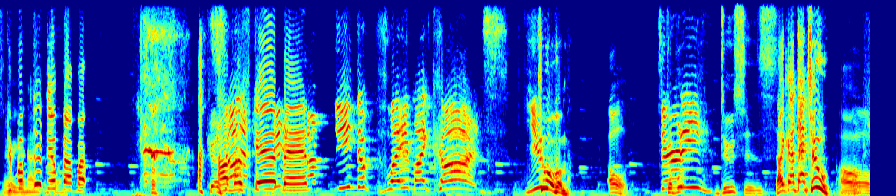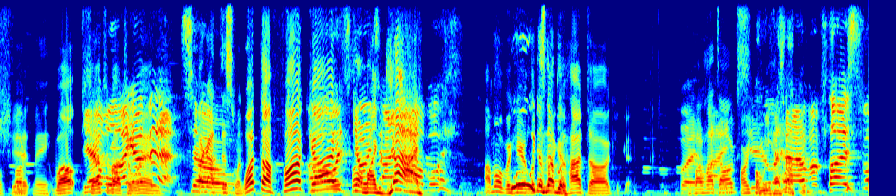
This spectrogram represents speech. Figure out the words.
There you go, now you can play. Good. Son I'm a of scared man. I need to play my cards. You Two of them. Oh, dirty. deuces. I got that too. Oh, Oh, shit. fuck me. Well, Yeah, Seth's well, about I to got win. that. So I got this one. What the fuck, Oh, guys? it's Oh my time God. now, boys. I'm over here Ooh, looking doesn't like a hot dog. But About hot dogs? I Oh, do he has have nothing. a plus four.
